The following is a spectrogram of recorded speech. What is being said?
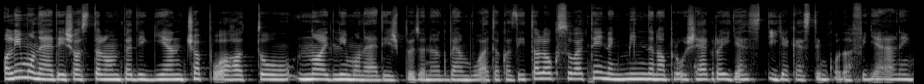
a limonádés asztalon pedig ilyen csapolható nagy limonádés bödönökben voltak az italok, szóval tényleg minden apróságra így ezt, igyekeztünk odafigyelni.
